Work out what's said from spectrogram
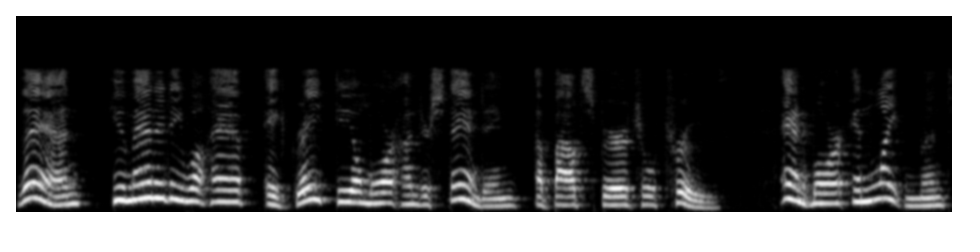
then humanity will have a great deal more understanding about spiritual truth, and more enlightenment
